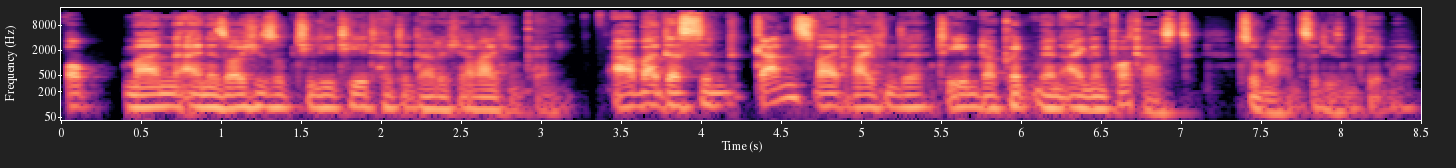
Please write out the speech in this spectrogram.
ob man eine solche Subtilität hätte dadurch erreichen können. Aber das sind ganz weitreichende Themen, da könnten wir einen eigenen Podcast zu machen zu diesem Thema.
